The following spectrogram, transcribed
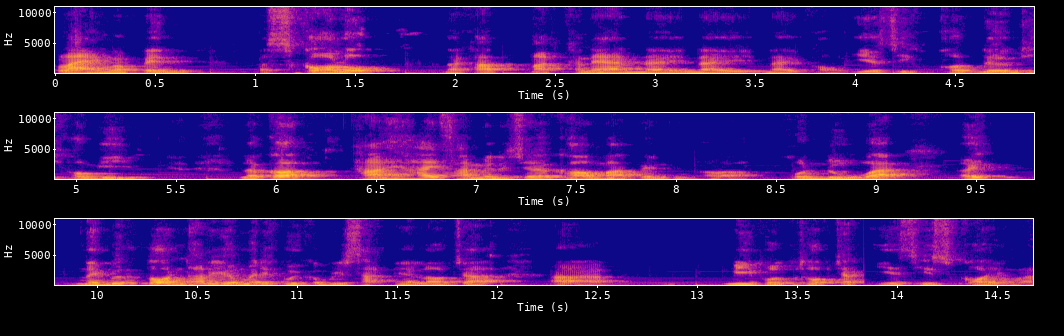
แปลงมาเป็นสกอร์ลบนะครับตัดคะแนนในในในของ ESG ของเขาเดิมที่เขามีอยู่เนี่ยแล้วก็ท้าให้ให้ fund manager เข้ามาเป็นคนดูว่าเอ้ยในเบื้องต้นถ้าเรายังไม่ได้คุยกับบริษัทเนี่ยเราจะมีผลกระทบจาก ESG score อย่างไร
